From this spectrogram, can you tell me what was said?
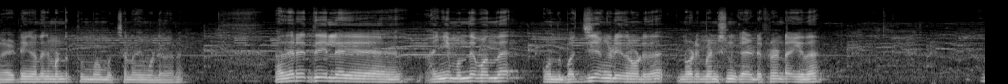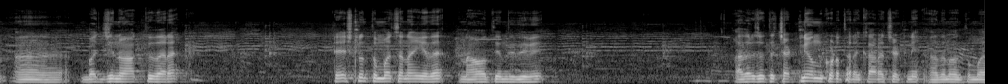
ಲೈಟಿಂಗ್ ಅರೇಂಜ್ಮೆಂಟ್ ತುಂಬ ಚೆನ್ನಾಗಿ ಮಾಡಿದ್ದಾರೆ. ಅದೇ ರೀತಿ ಇಲ್ಲಿ ಹಂಗೆ ಮುಂದೆ ಬಂದೆ. ಒಂದು ಬಜ್ಜಿ ಅಂಗಡಿ ಇದೆ ನೋಡಿದೆ. ನೋಡಿ, ಮೆಣಸಿನ್ಕಾಯಿ ಡಿಫ್ರೆಂಟಾಗಿದೆ ಬಜ್ಜಿನೂ ಹಾಕ್ತಿದ್ದಾರೆ. ಟೇಸ್ಟ್ನು ತುಂಬ ಚೆನ್ನಾಗಿದೆ. ನಾವು ತಿಂದಿದ್ದೀವಿ. ಅದರ ಜೊತೆ ಚಟ್ನಿ ಒಂದು ಕೊಡ್ತಾರೆ, ಖಾರ ಚಟ್ನಿ. ಅದನ್ನು ತುಂಬ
